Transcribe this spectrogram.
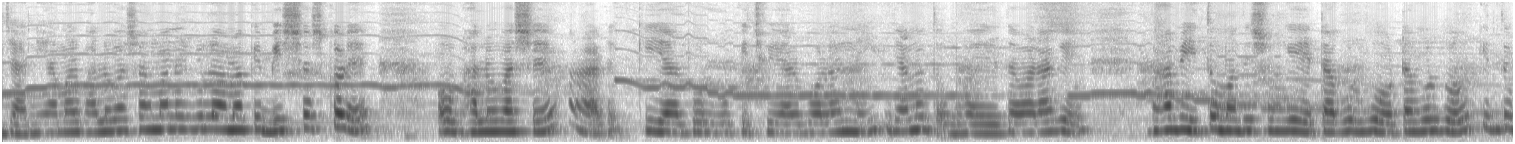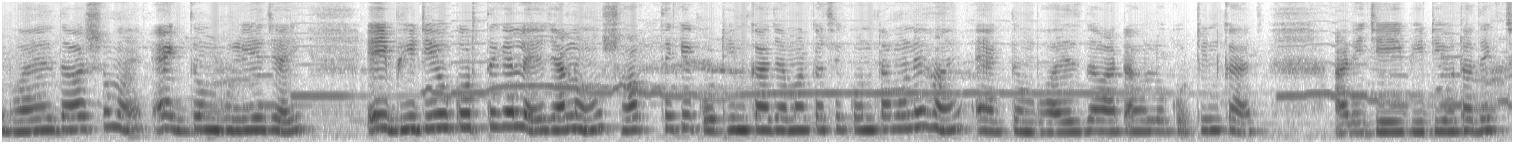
জানি আমার ভালোবাসার মানুষগুলো আমাকে বিশ্বাস করে, ও ভালোবাসে, আর কি আর বলব কিছুই আর বলার নেই। জানো তো, ভয়ে দেওয়ার আগে ভাবি তোমাদের সঙ্গে এটা বলব, ওটা বলব, কিন্তু ভয়ে দেওয়ার সময় একদম গুলিয়ে যাই। এই ভিডিও করতে গেলে জানো সব থেকে কঠিন কাজ আমার কাছে কোনটা মনে হয়? একদম ভয়েস দেওয়াটা হলো কঠিন কাজ। আর এই যে এই ভিডিওটা দেখছ,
